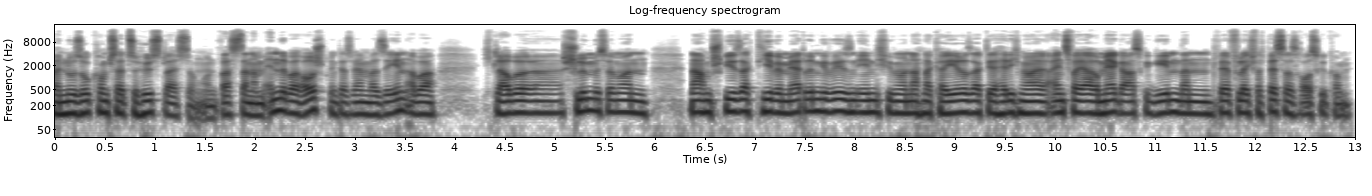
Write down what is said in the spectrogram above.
weil nur so kommst du halt zur Höchstleistung. Und was dann am Ende bei rausspringt, das werden wir sehen, aber ich glaube, äh, schlimm ist, wenn man nach dem Spiel sagt, hier wäre mehr drin gewesen, ähnlich wie man nach einer Karriere sagt, ja, hätte ich mal ein, zwei Jahre mehr Gas gegeben, dann wäre vielleicht was Besseres rausgekommen.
